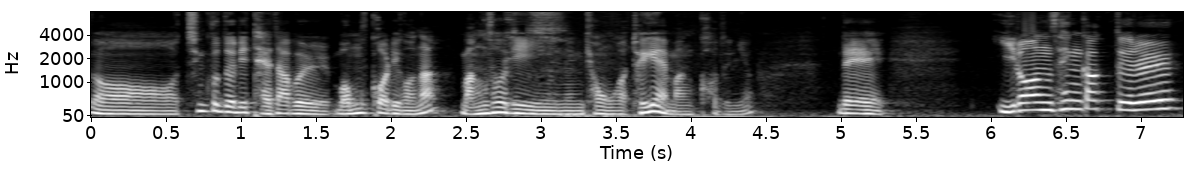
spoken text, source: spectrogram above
어, 친구들이 대답을 머뭇거리거나 망설이는 경우가 되게 많거든요. 근데 이런 생각들을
